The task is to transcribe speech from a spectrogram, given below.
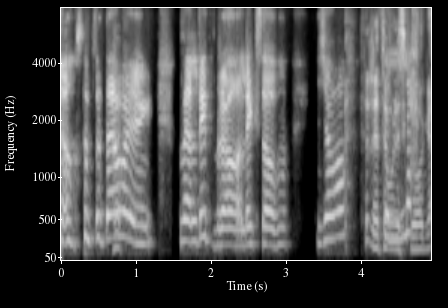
Ja, det där var ju en väldigt bra liksom, ja. Retorisk fråga.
